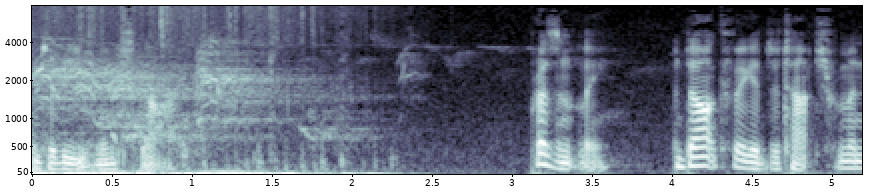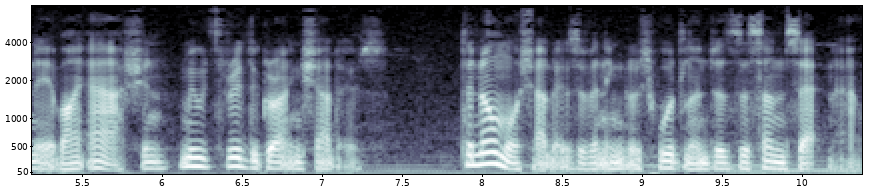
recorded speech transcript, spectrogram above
into the evening sky. Presently, a dark figure detached from a nearby ash and moved through the growing shadows, the normal shadows of an English woodland as the sun set now,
